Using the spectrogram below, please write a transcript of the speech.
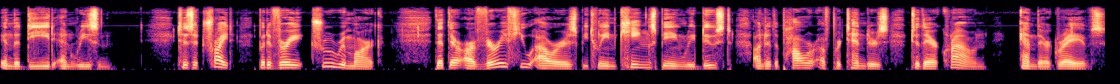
in the deed and reafon. 'Tis a trite but a very true remark, that there are very few hours between kings being reduced under the power of pretenders to their crown, and their graves.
